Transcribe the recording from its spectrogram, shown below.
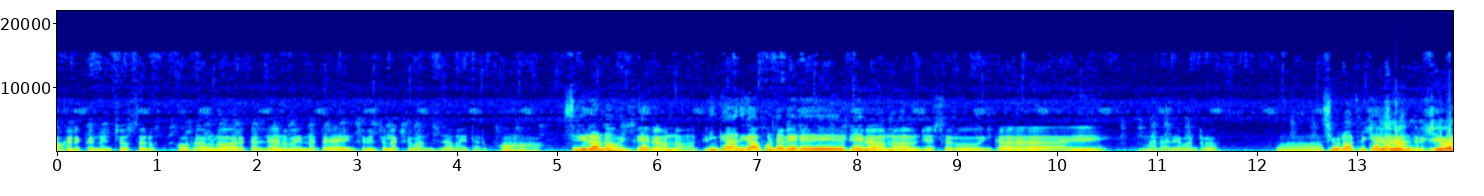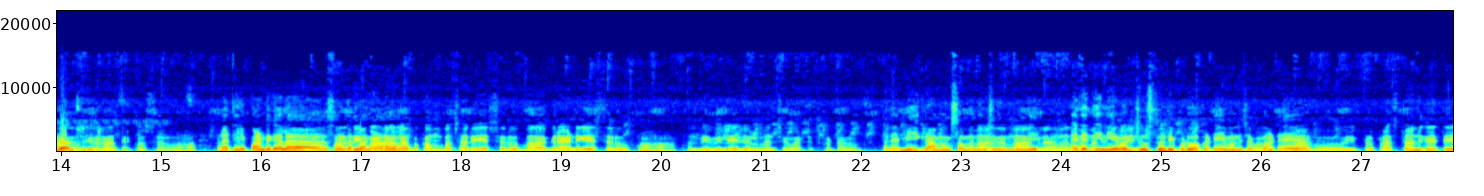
ఎక్కడెక్కడి నుంచి వస్తారు. రాముల వారి కళ్యాణం అయిందంటే ఇంచుమించు లక్ష మంది జమ అవుతారు. శ్రీరామనవమి ఇంకా. శ్రీరామనవమికి. ఇంకా అది కాకుండా వేరే శ్రీరామనవమి చేస్తారు. ఇంకా మరి అదేమంటారు? శివరాత్రికి శివరాత్రి శివరాత్రికి వస్తారు. ప్రతి పండుగల సందర్భంగా పండుగల కంపల్సరీ చేస్తారు. బాగా గ్రాండ్గా చేస్తారు. ఆహా. అంది విలేజ్ వాళ్ళు మంచిగా పట్టించుకుంటారు. అదే మీ గ్రామంకి సంబంధించిన మా ఉంది. గ్రామం అయితే దీన్ని ఎవరు చూస్తుంటే ఇప్పుడు ఒకటి ఏమన్నా చెప్పాలి అంటే మాకు ఇప్పుడు ప్రస్తుతానికైతే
